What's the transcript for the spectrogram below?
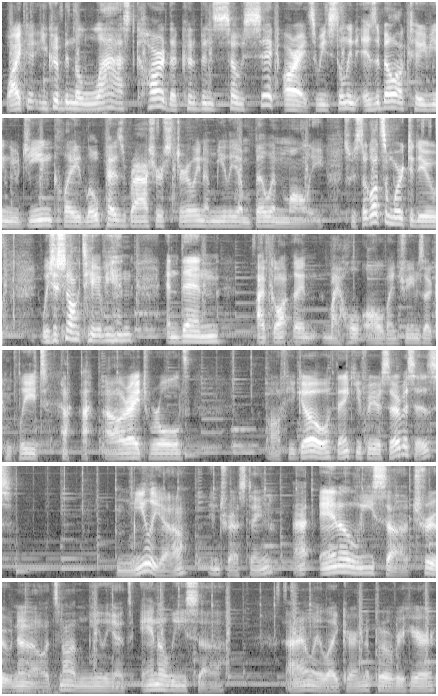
Why could you could have been the last card that could have been so sick? All right, so we still need Isabelle, Octavian, Eugene, Clay, Lopez, Rasher, Sterling, Amelia, Bill, and Molly. So we still got some work to do. We just need Octavian, and then I've got my whole all my dreams are complete. all right, Roald. Off you go. Thank you for your services. Amelia, interesting. Uh, Annalisa, true. No, no, it's not Amelia. It's Annalisa. I really like her. I'm gonna put her over here.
